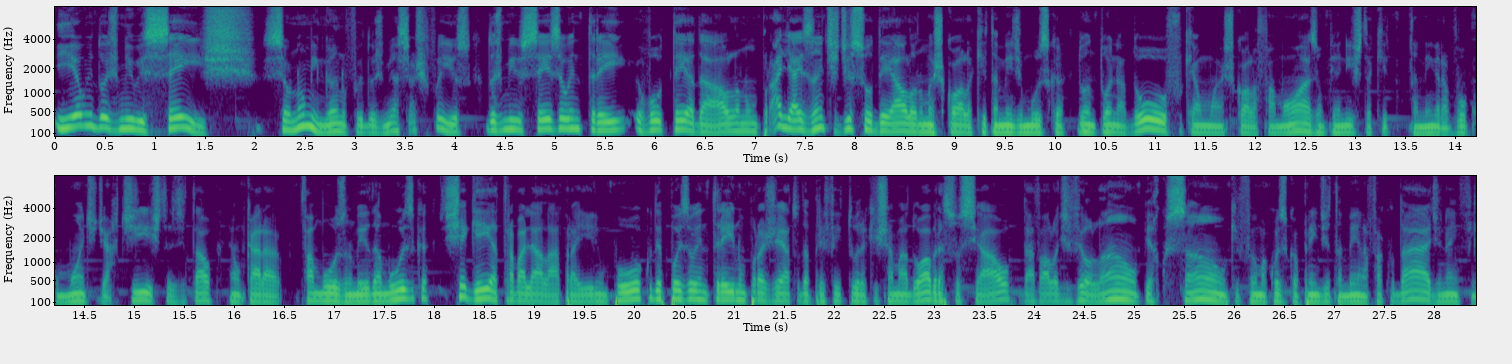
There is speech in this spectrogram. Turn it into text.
E eu em 2006, se eu não me engano foi 2000, acho que foi isso, 2006 eu entrei, eu voltei a dar aula num... Aliás, antes disso eu dei aula numa escola aqui também de música do Antônio Adolfo, que é uma escola famosa, um pianista que também gravou com um monte de artistas e tal, é um cara famoso no meio da música. Cheguei a trabalhar lá para ele um pouco, depois eu entrei num projeto da prefeitura aqui chamado Obra Social, dava aula de violão, percussão, que foi uma coisa que eu aprendi também na faculdade, né? Enfim,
